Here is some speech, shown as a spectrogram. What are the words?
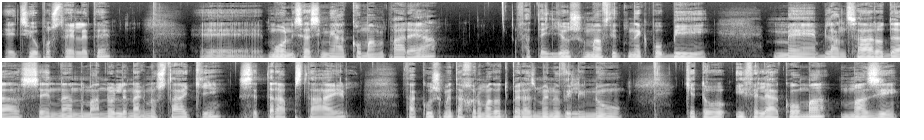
έτσι όπως θέλετε. Ε, μόνοι σας είμαι ακόμα με παρέα. Θα τελειώσουμε αυτή την εκπομπή με μπλαντσάροντας έναν Μανώλη Αναγνωστάκη σε trap style. Θα ακούσουμε τα χρώματα του περασμένου δειλινού και το ήθελε ακόμα μαζί.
